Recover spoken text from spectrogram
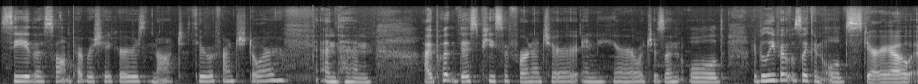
see the salt and pepper shakers not through a French door. And then I put this piece of furniture in here, which is an old, I believe it was like an old stereo.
